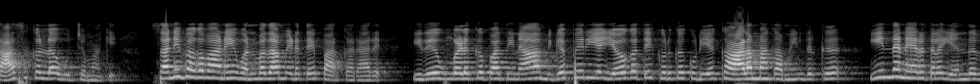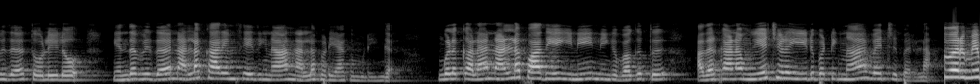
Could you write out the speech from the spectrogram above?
ராசிக்குள்ள உச்சமாகி சனி பகவானை ஒன்பதாம் இடத்தை பார்க்கறாரு. இது உங்களுக்கு பார்த்தீங்கன்னா மிகப்பெரிய யோகத்தை கொடுக்கக்கூடிய காலமாக அமைந்திருக்கு. இந்த நேரத்தில் எந்தவித தொழிலோ எந்தவித நல்ல காரியம் செய்தீங்கன்னா நல்லபடியாக முடியுங்க. உங்களுக்கான நல்ல பாதையை இனி நீங்க வகுத்து அதற்கான முயற்சியில ஈடுபட்டீங்கன்னா வெற்றி பெறலாம். இவருமே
